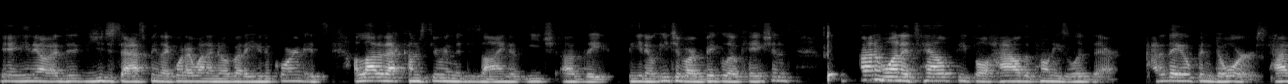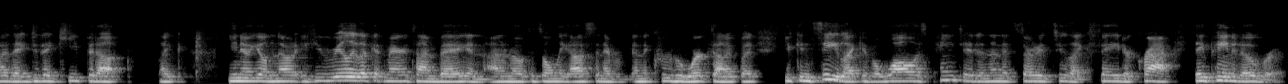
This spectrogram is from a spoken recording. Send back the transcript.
yeah, you know, you just asked me like what I want to know about a unicorn. It's a lot of that comes through in the design of each of the, you know, each of our big locations. We kind of want to tell people how the ponies live there. How do they open doors? How do they do they keep it up? Like, you know, you'll know if you really look at Maritime Bay, and I don't know if it's only us and every and the crew who worked on it, but you can see like if a wall is painted and then it started to like fade or crack, they painted over it.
